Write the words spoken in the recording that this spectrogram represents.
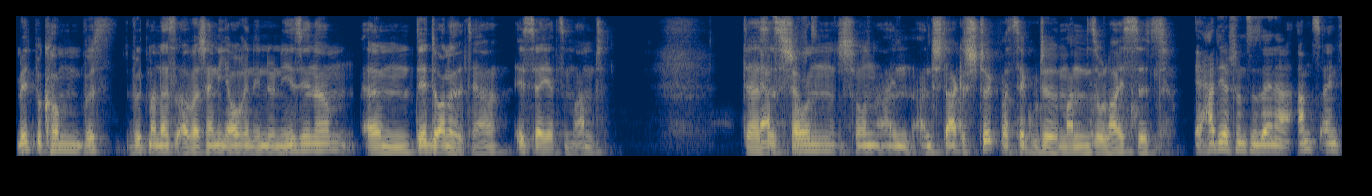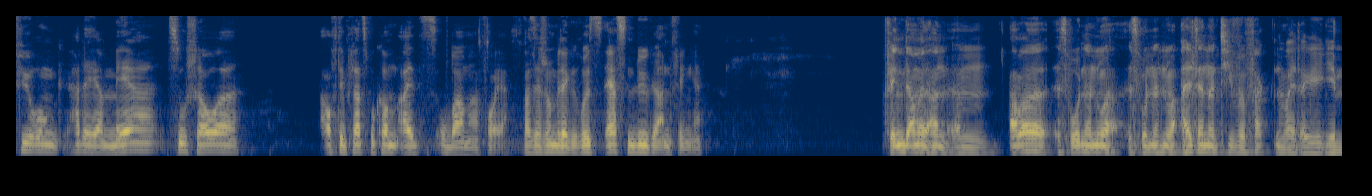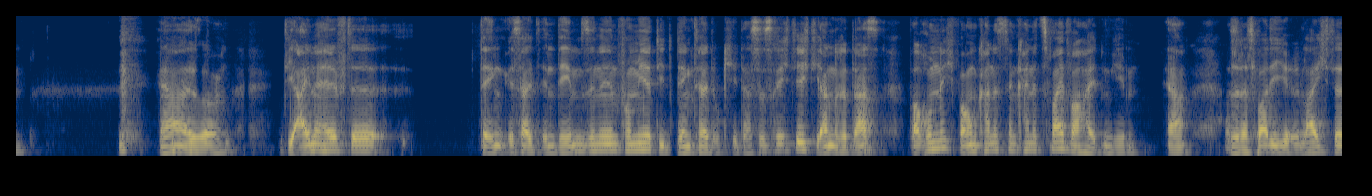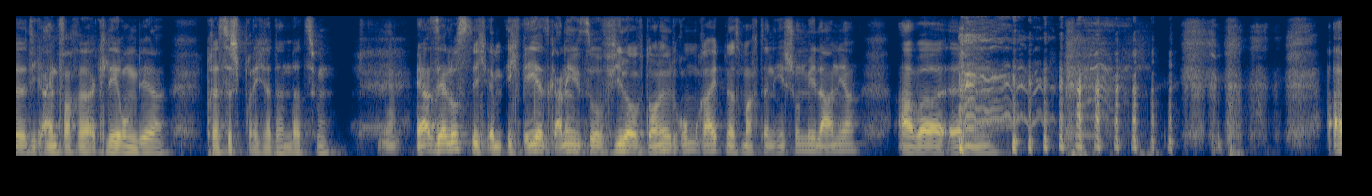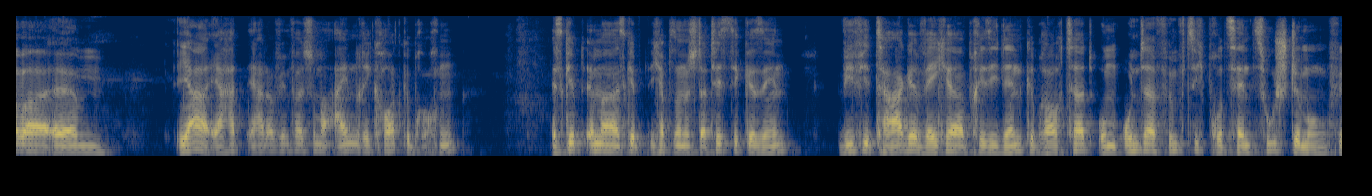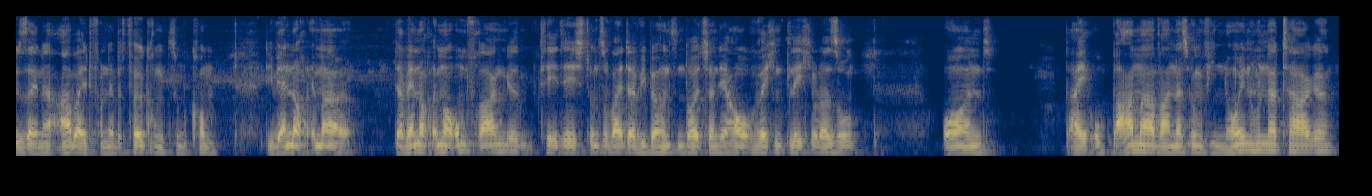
mitbekommen wirst, wird man das wahrscheinlich auch in Indonesien haben. Ähm, der Donald, ja, ist ja jetzt im Amt. Das ist schon, schon ein, ein starkes Stück, was der gute Mann so leistet. Er hat ja schon zu seiner Amtseinführung, hat er ja mehr Zuschauer auf den Platz bekommen als Obama vorher. Was ja schon mit der größten, ersten Lüge anfing. Ja. Fing damit an. Ähm, aber es wurden ja nur, es wurden ja nur alternative Fakten weitergegeben. ja, also die eine Hälfte denk, ist halt in dem Sinne informiert, die denkt halt, okay, das ist richtig, die andere das. Warum nicht? Warum kann es denn keine zwei Wahrheiten geben? Ja, also das war die leichte, die einfache Erklärung der Pressesprecher dann dazu. Ja. ja, sehr lustig. Ähm, ich will jetzt gar nicht so viel auf Donald rumreiten, das macht dann eh schon Melania. Aber, ähm, aber ähm, ja, er hat, er hat auf jeden Fall schon mal einen Rekord gebrochen. Es gibt immer, es gibt, ich habe so eine Statistik gesehen, wie viele Tage welcher Präsident gebraucht hat, um unter 50 Prozent Zustimmung für seine Arbeit von der Bevölkerung zu bekommen. Die werden auch immer, da werden auch immer Umfragen getätigt und so weiter, wie bei uns in Deutschland ja auch, wöchentlich oder so. Und bei Obama waren das irgendwie 900 Tage,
